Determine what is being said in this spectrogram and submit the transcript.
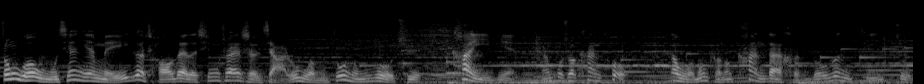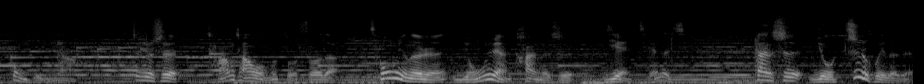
中国五千年每一个朝代的兴衰史，假如我们都能够去看一遍，咱不说看透，那我们可能看待很多问题就更不一样了。这就是常常我们所说的，聪明的人永远看的是眼前的景，但是有智慧的人，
